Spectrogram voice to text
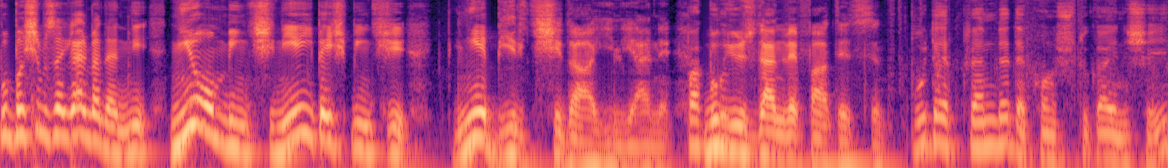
bu başımıza gelmeden ni- niye 10 bin kişi, niye 5 bin kişi, niye bir kişi dahil yani Bak bu bu- yüzden vefat etsin? Bu depremde de konuştuk aynı şeyi.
